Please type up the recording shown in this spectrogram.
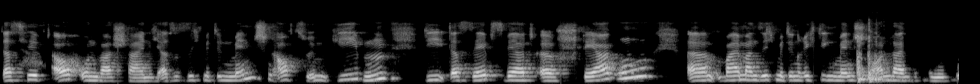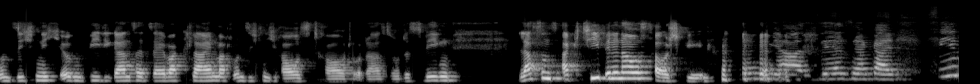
Das hilft auch unwahrscheinlich. Also sich mit den Menschen auch zu umgeben, die das Selbstwert äh, stärken, äh, weil man sich mit mit den richtigen Menschen online befindet und sich nicht irgendwie die ganze Zeit selber klein macht und sich nicht raustraut oder so. Deswegen lass uns aktiv in den Austausch gehen. Ja, sehr, sehr geil. Vielen,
